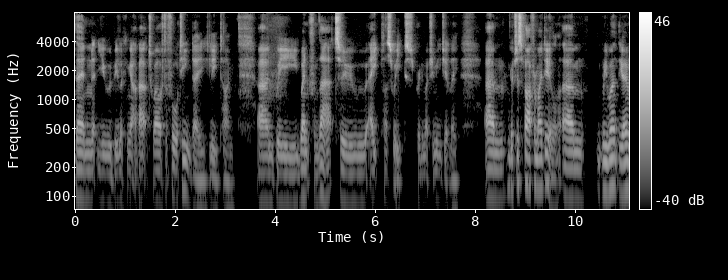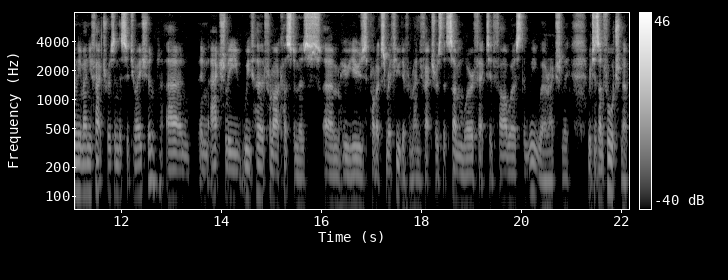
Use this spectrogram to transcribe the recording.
then you would be looking at about 12 to 14 day lead time. And we went from that to eight plus weeks pretty much immediately, um, which is far from ideal. Um, we weren't the only manufacturers in this situation, and, and actually, we've heard from our customers um, who use products from a few different manufacturers that some were affected far worse than we were, actually, which is unfortunate.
